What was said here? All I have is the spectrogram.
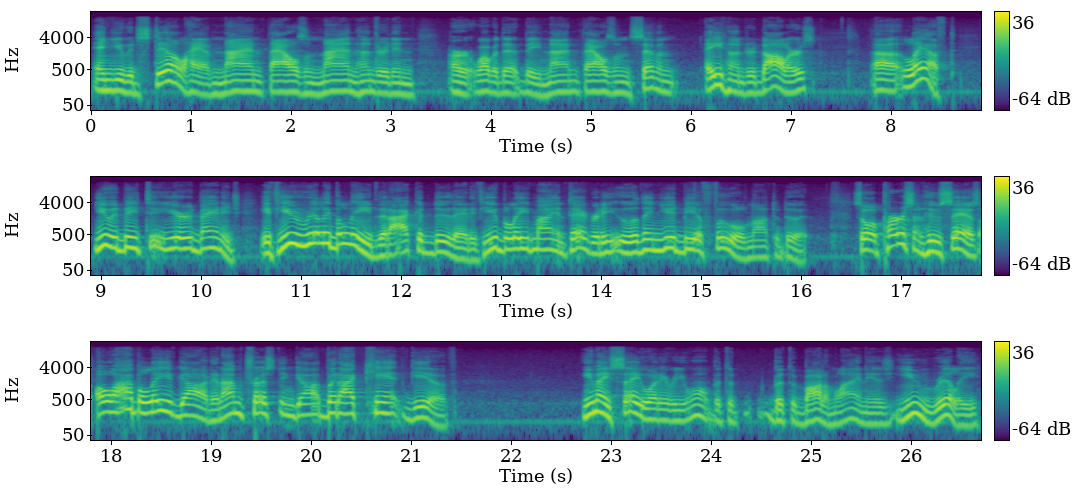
and you would still have 9,900 in, or what would that be, $9,800 uh, left. You would be to your advantage. If you really believe that I could do that, if you believe my integrity, well, then you'd be a fool not to do it. So a person who says, Oh, I believe God and I'm trusting God, but I can't give you may say whatever you want, but the, but the bottom line is you really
